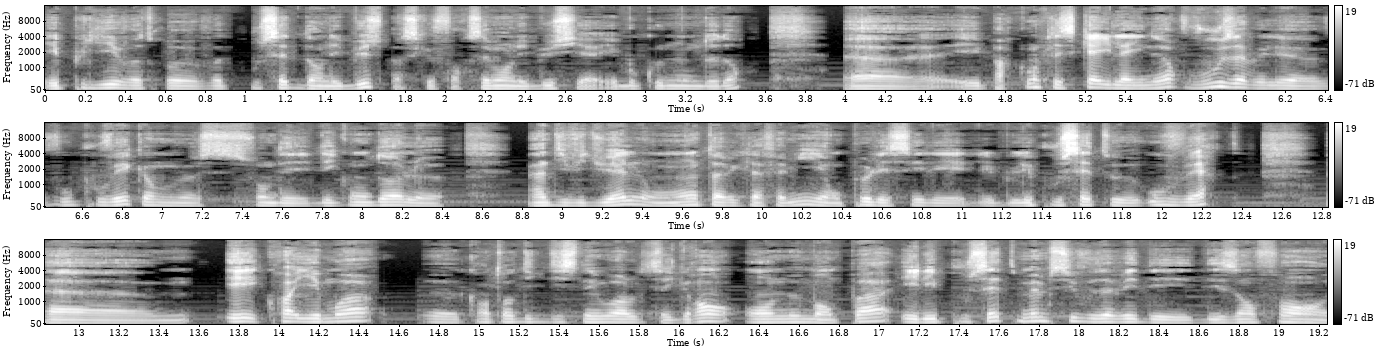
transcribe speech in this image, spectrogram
et plier votre votre poussette dans les bus parce que forcément les bus il y a, beaucoup de monde dedans. Euh, et par contre les Skyliners, vous avez vous pouvez comme ce sont des, des gondoles euh, individuelles, on monte avec la famille et on peut laisser les, les, poussettes euh, ouvertes. Euh, et croyez-moi, euh, quand on dit que Disney World c'est grand, on ne ment pas. Et les poussettes, même si vous avez des, des enfants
